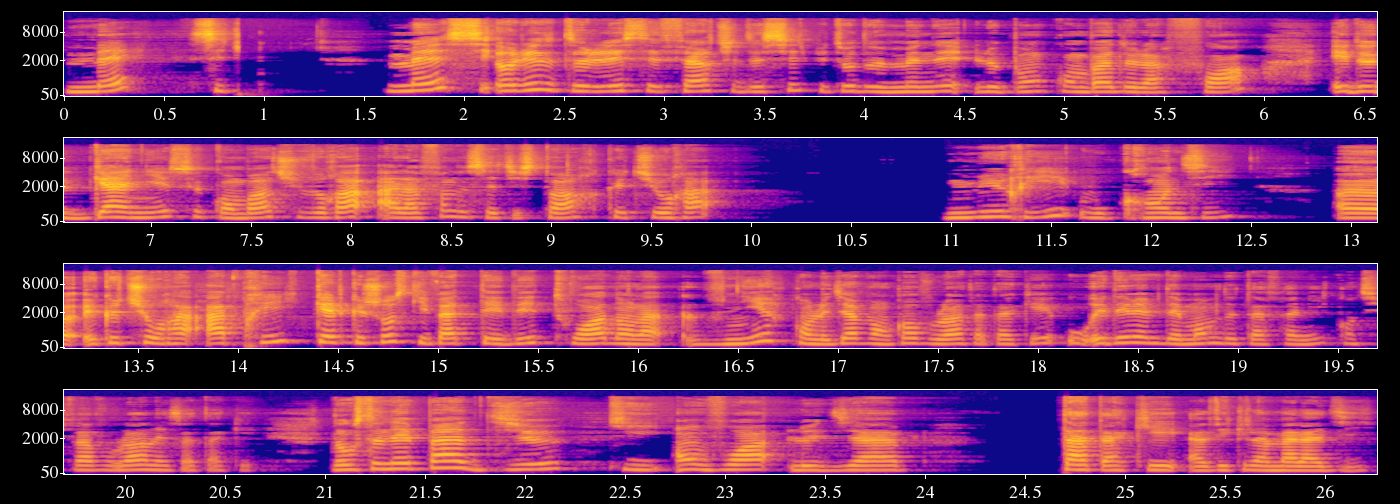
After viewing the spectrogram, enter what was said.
Mais si tu mais si au lieu de te laisser faire, tu décides plutôt de mener le bon combat de la foi et de gagner ce combat, tu verras à la fin de cette histoire que tu auras mûri ou grandi euh, et que tu auras appris quelque chose qui va t'aider toi dans l'avenir quand le diable va encore vouloir t'attaquer ou aider même des membres de ta famille quand il va vouloir les attaquer. Donc ce n'est pas Dieu qui envoie le diable t'attaquer avec la maladie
